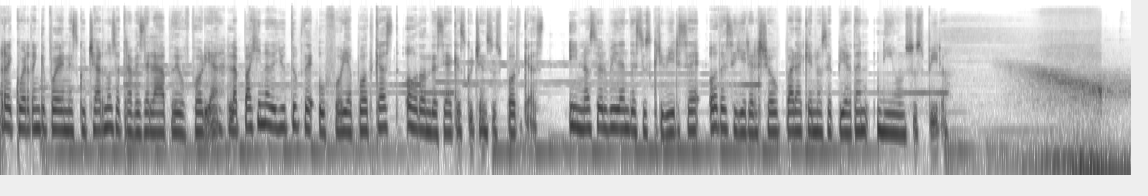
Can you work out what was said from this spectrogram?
Recuerden que pueden escucharnos a través de la app de Euforia, la página de YouTube de Euforia Podcast o donde sea que escuchen sus podcasts. Y no se olviden de suscribirse o de seguir el show para que no se pierdan ni un suspiro.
